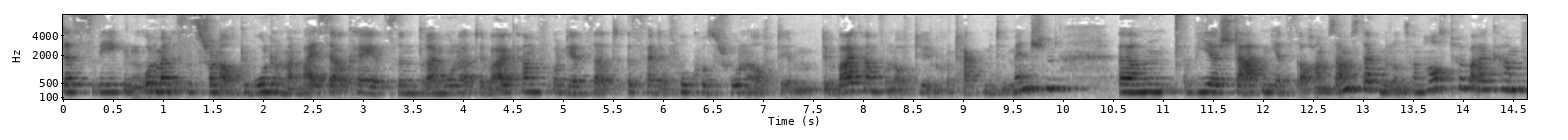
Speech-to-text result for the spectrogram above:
deswegen, und man ist es schon auch gewohnt und man weiß ja, okay, jetzt sind drei Monate Wahlkampf und jetzt hat, ist halt der Fokus schon auf dem, dem Wahlkampf und auf den Kontakt mit den Menschen. Ähm, wir starten jetzt auch am Samstag mit unserem Haustürwahlkampf.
